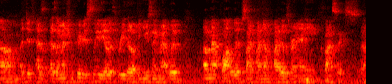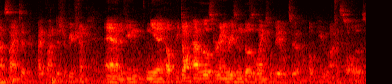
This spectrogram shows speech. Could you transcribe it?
Um, as, as I mentioned previously, the other three that I'll be using, matlib, uh, matplotlib, scipy, numpy, those are in any classics uh, scientific Python distribution. And if you need any help, if you don't have those for any reason, those links will be able to help you uh, install those.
